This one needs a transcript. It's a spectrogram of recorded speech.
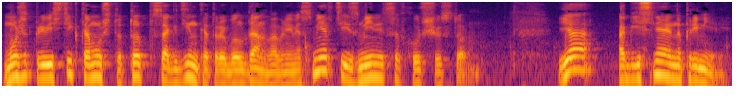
может привести к тому, что тот псагдин, который был дан во время смерти, изменится в худшую сторону. Я объясняю на примере.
